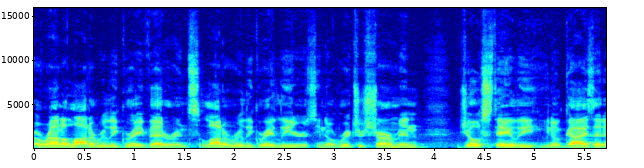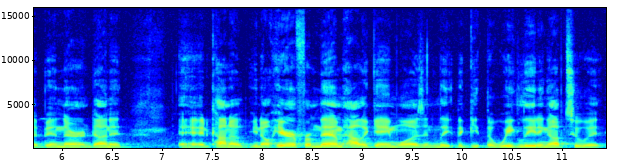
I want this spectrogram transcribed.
around a lot of really great veterans, a lot of really great leaders. You know, Richard Sherman, Joe Staley. You know, guys that have been there and done it and kind of you know hearing from them how the game was and le- the, the week leading up to it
